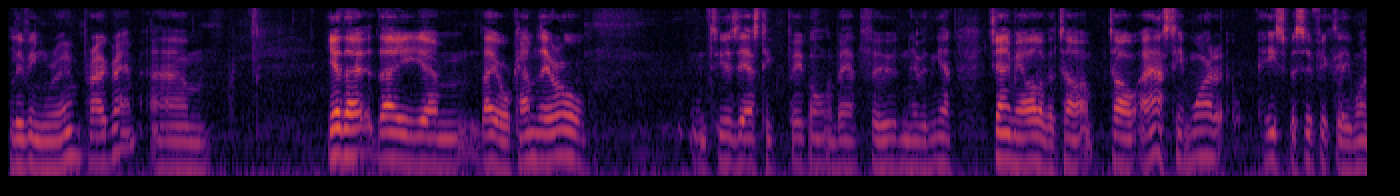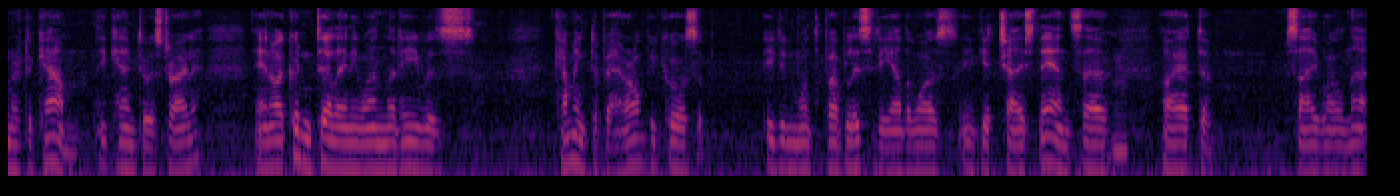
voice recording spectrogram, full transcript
living room program. Um, yeah, they they um, they all come. They're all enthusiastic people about food and everything else. Jamie Oliver told, told I asked him why he specifically wanted to come. He came to Australia, and I couldn't tell anyone that he was coming to Bowral because he didn't want the publicity. Otherwise, he'd get chased down. So Mhm. I had to say, well, no,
